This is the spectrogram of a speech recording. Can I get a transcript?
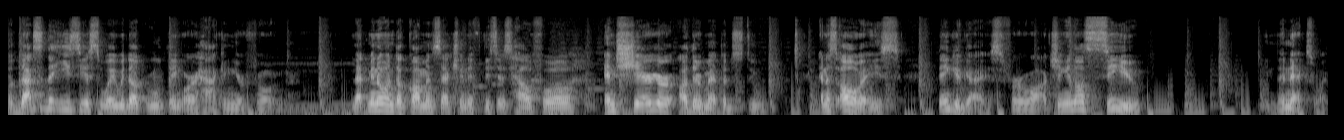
So that's the easiest way without rooting or hacking your phone. Let me know in the comment section if this is helpful and share your other methods too. And as always, thank you guys for watching and I'll see you in the next one.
